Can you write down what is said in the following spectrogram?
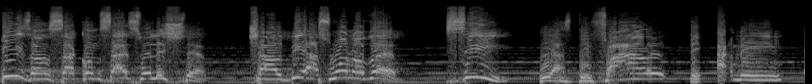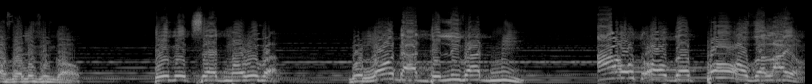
These uncircumcised Philistines shall be as one of them. See, he has defiled the army of the living God. David said, Moreover, the Lord had delivered me out of the paw of the lion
